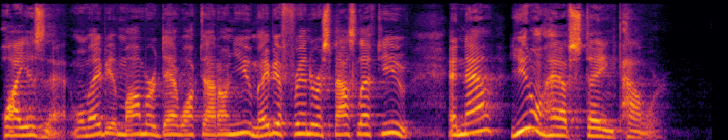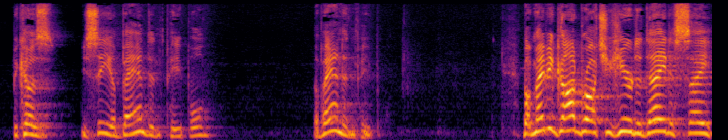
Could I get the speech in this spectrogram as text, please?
Why is that? Well, maybe a mom or a dad walked out on you. Maybe a friend or a spouse left you. And now you don't have staying power because you see, abandoned people abandon people. But maybe God brought you here today to say,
